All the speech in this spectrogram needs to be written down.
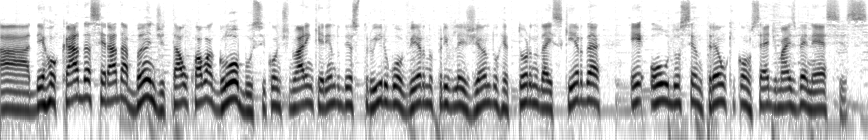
A derrocada será da Band, tal qual a Globo, se continuarem querendo destruir o governo, privilegiando o retorno da esquerda e ou do centrão que concede mais benesses.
